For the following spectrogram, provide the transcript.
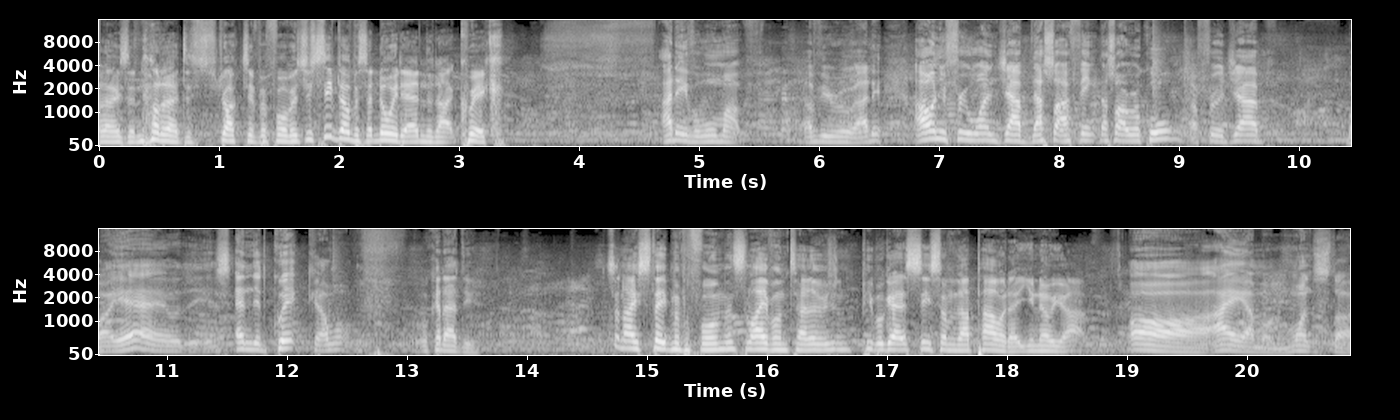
know it's not a destructive performance. You seemed almost annoyed at ending that quick. I didn't even warm up. I'll be real. I, did, I only threw one jab. That's what I think. That's what I recall. I threw a jab. But yeah, it it's ended quick. I, what could I do? It's a nice statement performance, live on television. People get to see some of that power that you know you have. Oh, I am a monster.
